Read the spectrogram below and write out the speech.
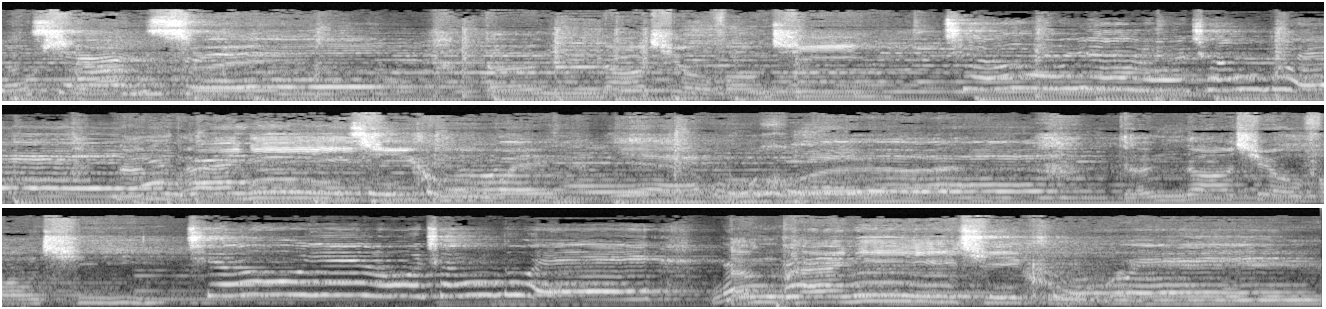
又相随。等到秋风起。秋叶落成堆，能陪你一起枯萎也无悔。等到秋风起，秋叶落成堆，能陪你一起枯萎。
